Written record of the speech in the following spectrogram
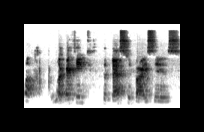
well, look, I think the best advice is,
